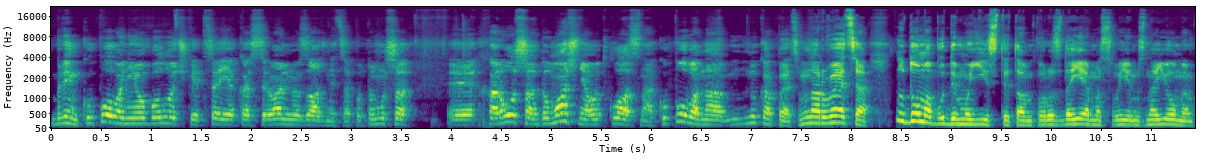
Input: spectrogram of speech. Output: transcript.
блін, куповані оболочки це якась реально задниця. Тому що е, хороша домашня, от класна, купована, ну капець, вона рветься. Ну, дома будемо їсти, там пороздаємо своїм знайомим.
